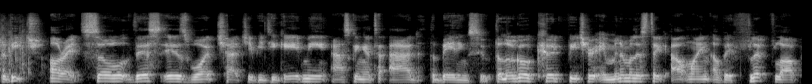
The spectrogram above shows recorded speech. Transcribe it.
the beach. All right, so this is what ChatGPT gave me, asking it to add the bathing suit. The logo could feature a minimalistic outline of a flip-flop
